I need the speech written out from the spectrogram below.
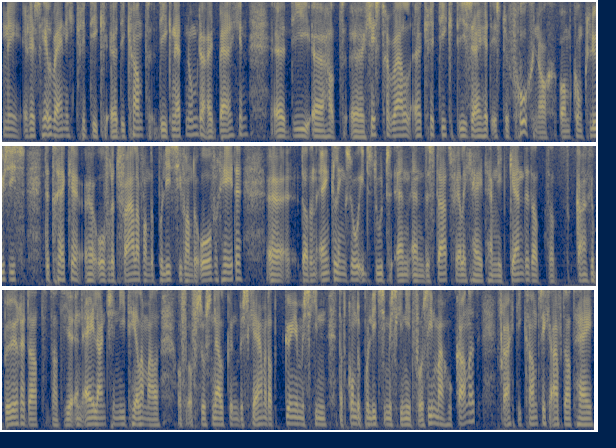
Nee, er is heel weinig kritiek. Uh, die krant die ik net noemde uit Bergen, uh, die uh, had gisteren wel kritiek. Die zei het is te vroeg nog om conclusies te trekken over het falen van de politie, van de overheden. dat een enkeling zoiets doet en, en de staatsveiligheid hem niet kende, dat, dat kan gebeuren. Dat, dat je een eilandje niet helemaal of, of zo snel kunt beschermen. Dat, kun je misschien, dat kon de politie misschien niet voorzien, maar hoe kan het? Vraagt die krant zich af dat hij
